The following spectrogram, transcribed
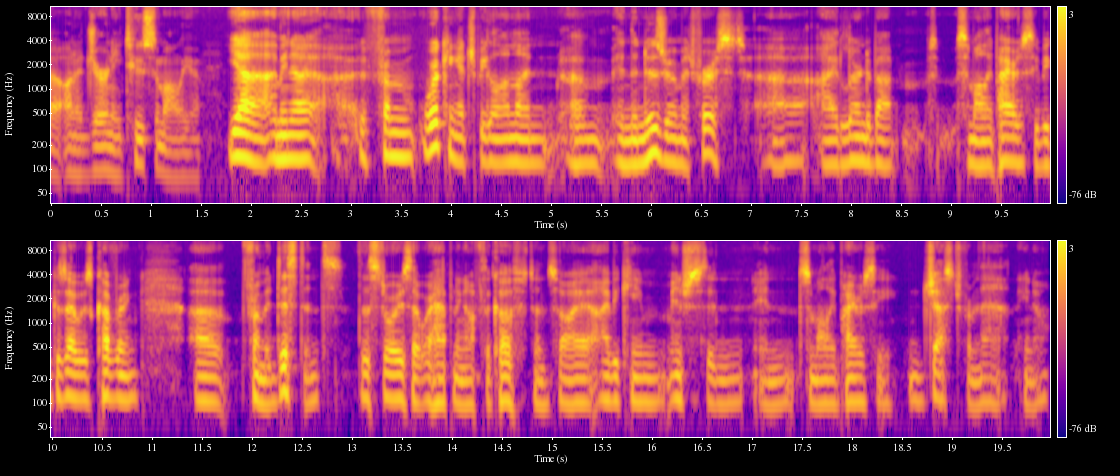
uh, on a journey to Somalia. Yeah, I mean, uh, from working at Spiegel Online um, in the newsroom at first, uh, I learned about Somali piracy because I was covering uh, from a distance the stories that were happening off the coast, and so I, I became interested in, in Somali piracy just from that, you know.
